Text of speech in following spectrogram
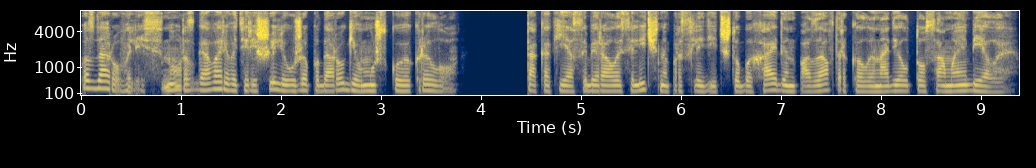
Поздоровались, но разговаривать решили уже по дороге в мужское крыло, так как я собиралась лично проследить, чтобы Хайден позавтракал и надел то самое белое.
